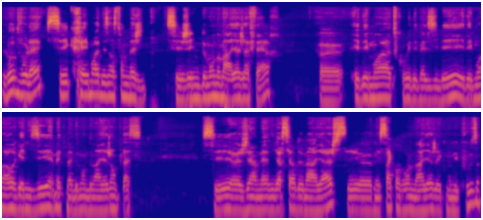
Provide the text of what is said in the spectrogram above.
L'autre volet, c'est créez-moi des instants de magie. C'est j'ai une demande en mariage à faire. Euh, aidez-moi à trouver des belles idées, aidez-moi à organiser, à mettre ma demande de mariage en place. C'est euh, j'ai un anniversaire de mariage, c'est euh, mes 50 ans de mariage avec mon épouse,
